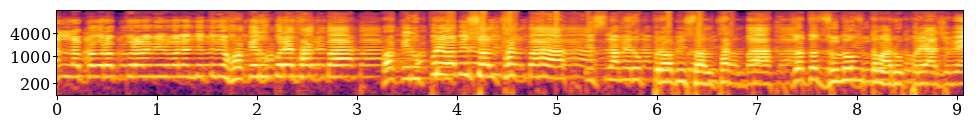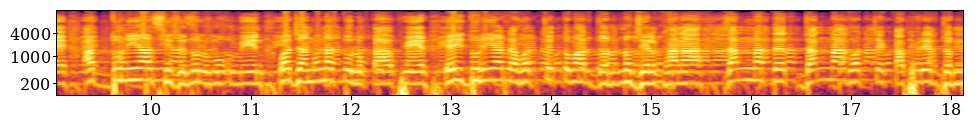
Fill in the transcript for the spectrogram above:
আল্লাহ বলেন যে তুমি হকের উপরে থাকবা, হকের উপরে অবিচল থাকবা, ইসলামের উপরে অবিচল থাকবা। যত জুলুম তোমার উপরে আসবে। আর দুনিয়া সিজনুল মুমিন ও জান্নাতুল কাফির। এই দুনিয়াটা হচ্ছে তোমার জন্য জেলখানা। জান্নাতের, জান্নাত হচ্ছে কাফেরের জন্য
